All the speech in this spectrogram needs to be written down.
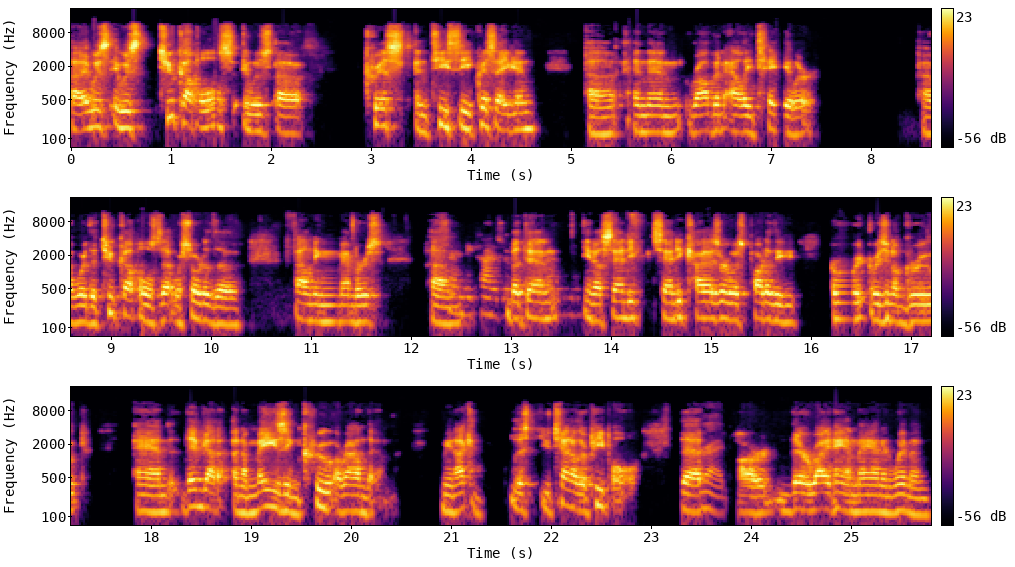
Uh, it was it was two couples. It was uh, Chris and TC Chris Agan, uh, and then Robin Allie Taylor. Uh, were the two couples that were sort of the founding members. Um, but then, you know, Sandy Sandy Kaiser was part of the original group, and they've got an amazing crew around them. I mean, I could list you ten other people that right. are their right hand man and women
